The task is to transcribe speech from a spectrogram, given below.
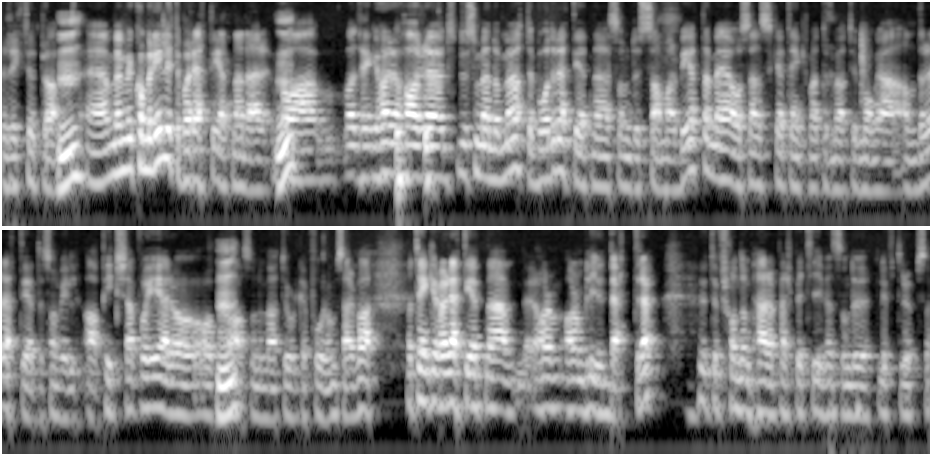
riktigt bra. Mm. Eh, men vi kommer in lite på rättigheterna där. Mm. Vad, vad tänker, har, har, du som ändå möter både rättigheterna som du samarbetar med och sen ska jag tänka mig att du möter många andra rättigheter som vill ja, pitcha på er och, och mm. ja, som du möter i olika forum. Så här, vad, vad tänker du, har rättigheterna har de, har de blivit bättre utifrån de här perspektiven som du lyfter upp? Så,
